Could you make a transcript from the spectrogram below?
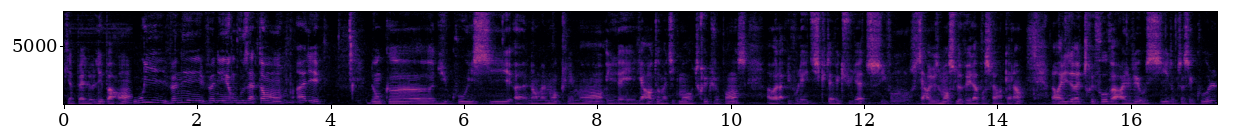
qui appelle les parents. Oui, venez, venez, on vous attend. Allez. Donc du coup ici, normalement Clément, il, il, ira automatiquement au truc je pense. Ah voilà, ils voulaient discuter avec Juliette, ils vont sérieusement se lever là pour se faire un câlin. Alors Elisabeth Truffaut va arriver aussi, donc ça c'est cool.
